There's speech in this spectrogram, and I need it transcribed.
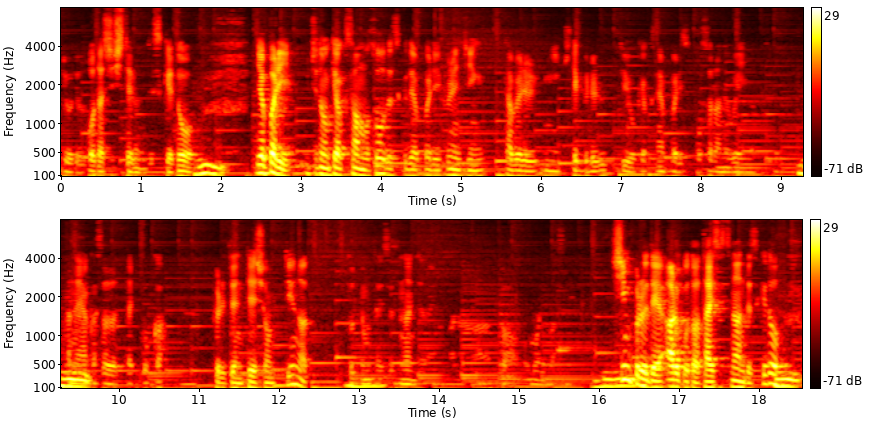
料理をお出ししてるんですけど、うんやっぱり、うちのお客さんもそうですけど、やっぱりフレンチに食べるに来てくれるっていうお客さん、やっぱりお皿の上に乗ってる華やかさだったりとか、プレゼンテーションっていうのはとっても大切なんじゃないのかなとは思いますね。シンプルであることは大切なんですけど、うん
